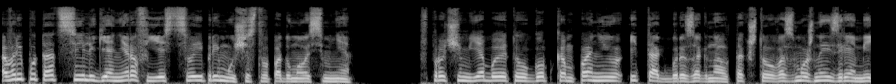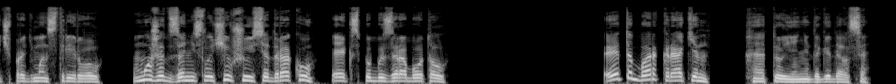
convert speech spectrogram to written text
А в репутации легионеров есть свои преимущества, подумалось мне. Впрочем, я бы эту гоп-компанию и так бы разогнал, так что, возможно, и зря меч продемонстрировал. Может, за неслучившуюся драку экспо бы заработал. Это бар Кракен. А то я не догадался.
